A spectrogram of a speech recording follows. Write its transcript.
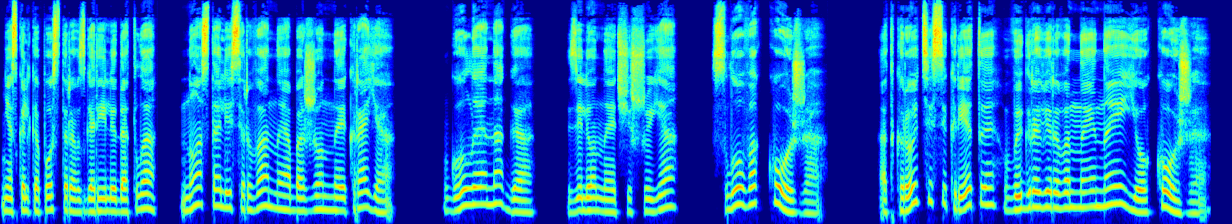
Несколько постеров сгорели дотла, но остались рваные обожженные края. Голая нога, зеленая чешуя, слово «кожа». Откройте секреты, выгравированные на ее коже.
